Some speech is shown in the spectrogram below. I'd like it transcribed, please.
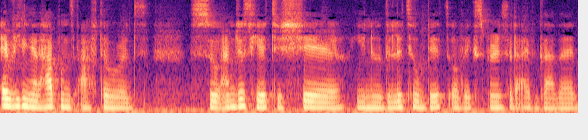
everything that happens afterwards. So i'm just here to share you know the little bit of experience that i've gathered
